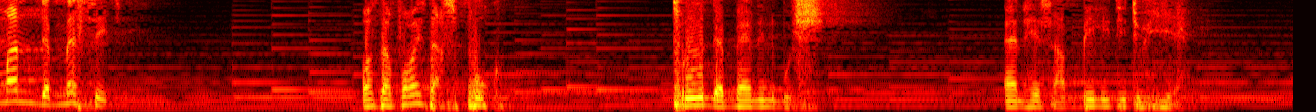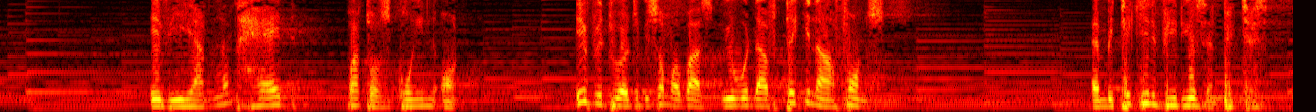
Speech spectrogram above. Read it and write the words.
Man the message was the voice that spoke through the burning bush and his ability to hear. If he had not heard what was going on, if it were to be some of us, we would have taken our phones and be taking videos and pictures.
